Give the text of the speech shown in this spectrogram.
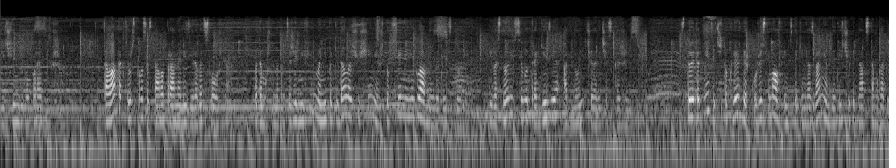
причин его породивших. Талант актерского состава проанализировать сложно, потому что на протяжении фильма не покидало ощущение, что все они не главные в этой истории, и в основе всего трагедия одной человеческой жизни. Стоит отметить, что Клевберг уже снимал фильм с таким названием в 2015 году,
